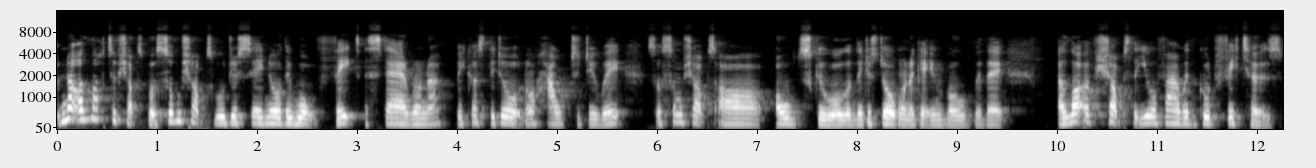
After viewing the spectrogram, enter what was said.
Not a lot of shops, but some shops will just say no, they won't fit a stair runner because they don't know how to do it. So some shops are old school and they just don't want to get involved with it. A lot of shops that you will find with good fitters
